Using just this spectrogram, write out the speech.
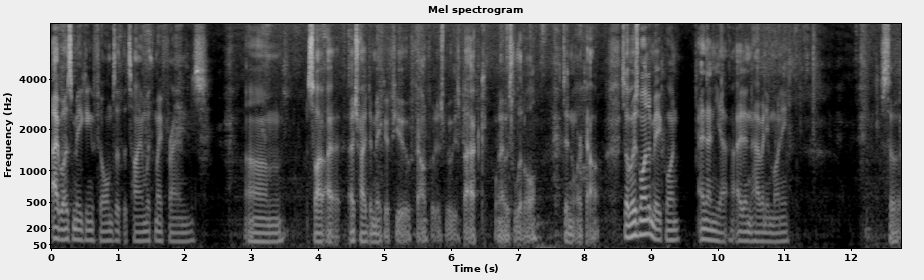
I was making films at the time with my friends. Um, so I, I, I tried to make a few found footage movies back when I was little. Didn't work out. So I always wanted to make one. And then, yeah, I didn't have any money. So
